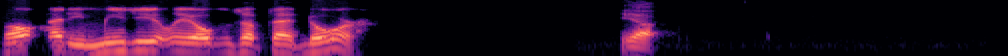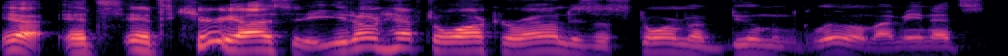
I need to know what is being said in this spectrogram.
well that immediately opens up that door Yep. Yeah, it's it's curiosity. You don't have to walk around as a storm of doom and gloom. I mean, it's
